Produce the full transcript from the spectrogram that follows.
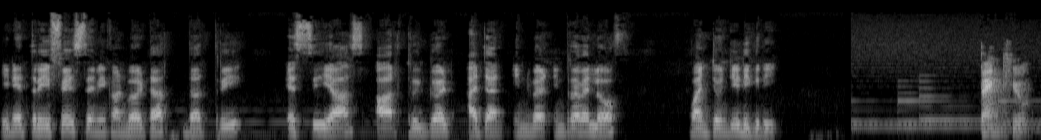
In a three-phase semiconverter, the three SCRs are triggered at an interval of 120 degree. Thank you.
